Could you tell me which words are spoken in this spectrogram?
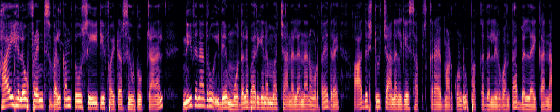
Hi hello friends welcome to C E T fighters YouTube channel ನೀವೇನಾದರೂ ಇದೇ ಮೊದಲ ಬಾರಿಗೆ ನಮ್ಮ ಚಾನಲನ್ನು ನೋಡ್ತಾ ಇದ್ದರೆ ಆದಷ್ಟು ಚಾನಲ್ಗೆ ಸಬ್ಸ್ಕ್ರೈಬ್ ಮಾಡಿಕೊಂಡು ಪಕ್ಕದಲ್ಲಿರುವಂಥ ಬೆಲ್ಲೈಕನ್ನ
